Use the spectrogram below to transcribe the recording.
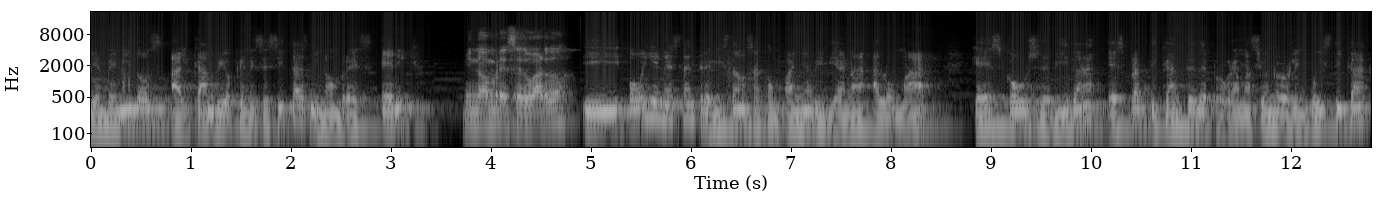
Bienvenidos al cambio que necesitas. Mi nombre es Eric. Mi nombre es Eduardo. Y hoy en esta entrevista nos acompaña Viviana Alomar, que es coach de vida, es practicante de programación neurolingüística,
